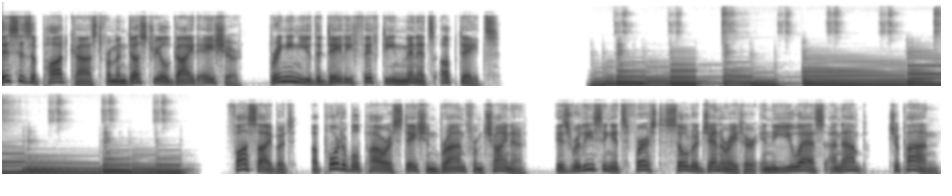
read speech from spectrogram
This is a podcast from Industrial Guide Asia, bringing you the daily 15 minutes updates. Fossibot, a portable power station brand from China, is releasing its first solar generator in the US and AMP, Japan.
